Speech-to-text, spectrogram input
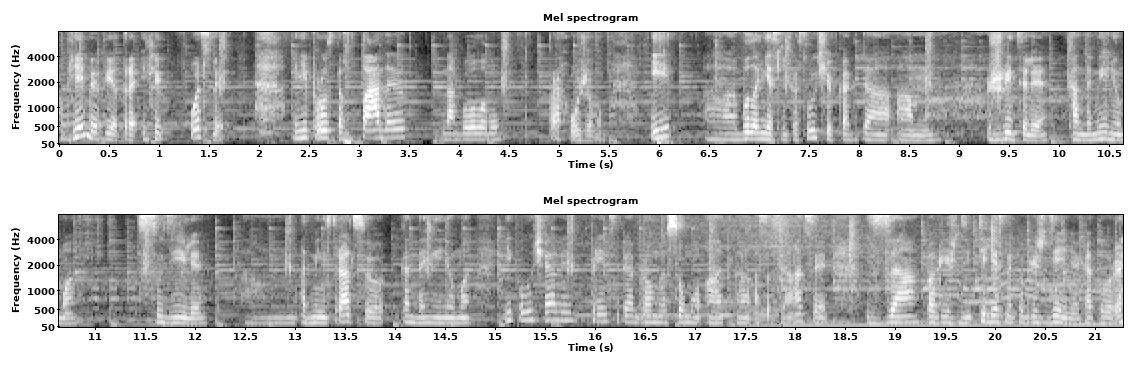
во время ветра или после, они просто падают на голову прохожему. И было несколько случаев, когда жители кондоминиума судили администрацию кондоминиума и получали, в принципе, огромную сумму от а, ассоциации за поврежди... телесные повреждения, которые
